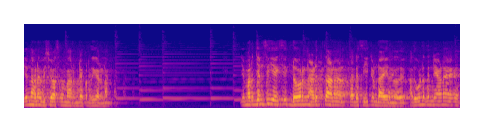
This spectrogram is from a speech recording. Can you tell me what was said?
എന്നാണ് വിശ്വാസ് കുമാറിന്റെ പ്രതികരണം. എമർജൻസി എക്സിറ്റ് ഡോറിന് അടുത്താണ് തന്റെ സീറ്റ് ഉണ്ടായിരുന്നത്. അതുകൊണ്ട് തന്നെയാണ്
